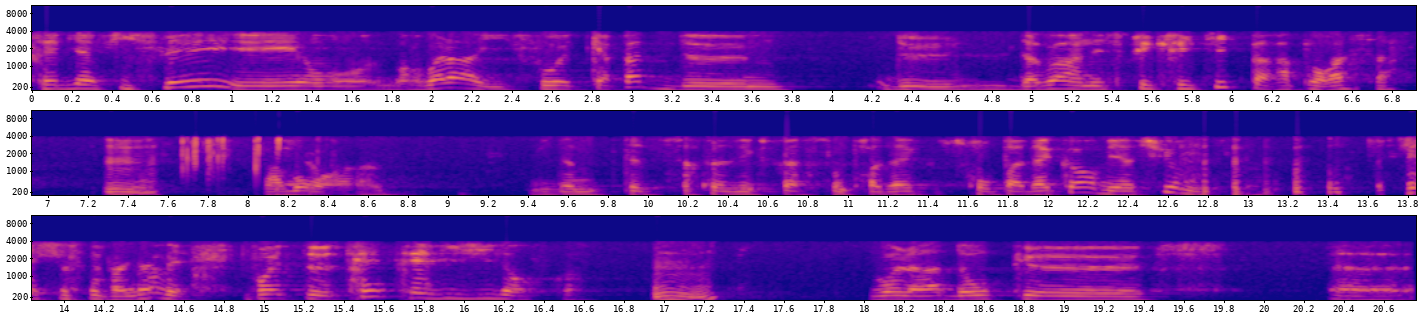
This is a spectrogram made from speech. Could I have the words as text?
très bien ficelés, et on, bon, voilà, il faut être capable de d'avoir un esprit critique par rapport à ça. Mmh. Ah bon, évidemment, peut-être certains experts ne seront pas d'accord, bien sûr, mais, mais il faut être très très vigilant, quoi. Mmh. Voilà, donc euh, euh,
